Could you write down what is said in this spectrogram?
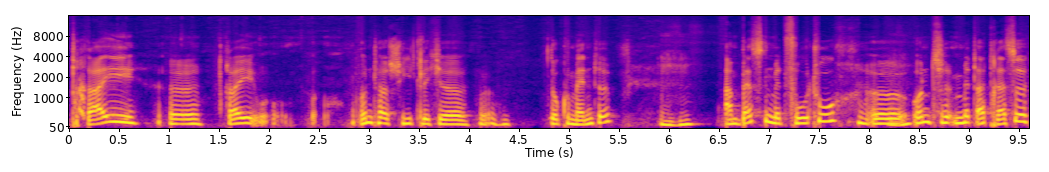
drei, äh, drei unterschiedliche äh, Dokumente. Mhm. Am besten mit Foto äh, mhm. und mit Adresse.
